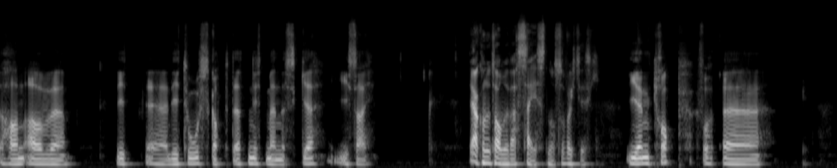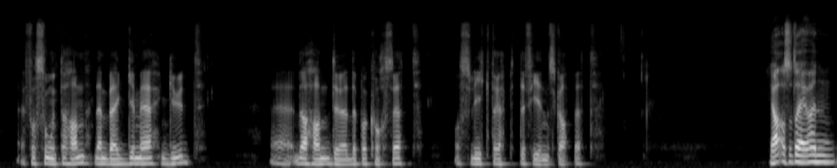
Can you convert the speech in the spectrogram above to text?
da han av eh, de, eh, to skapte et nytt menneske i seg. Ja, kan du ta med vers 16 også, faktisk? I en kropp for, eh, forsonte han dem begge med Gud eh, da han døde på korset, og slik drepte fiendskapet. Ja, altså det er jo en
